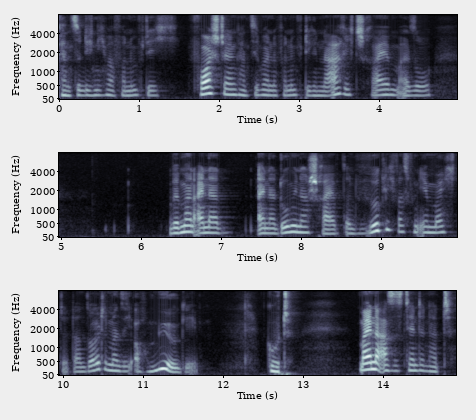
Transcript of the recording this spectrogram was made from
kannst du dich nicht mal vernünftig vorstellen, kannst du dir mal eine vernünftige Nachricht schreiben? Also, wenn man einer einer Domina schreibt und wirklich was von ihr möchte, dann sollte man sich auch Mühe geben. Gut. Meine Assistentin hat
